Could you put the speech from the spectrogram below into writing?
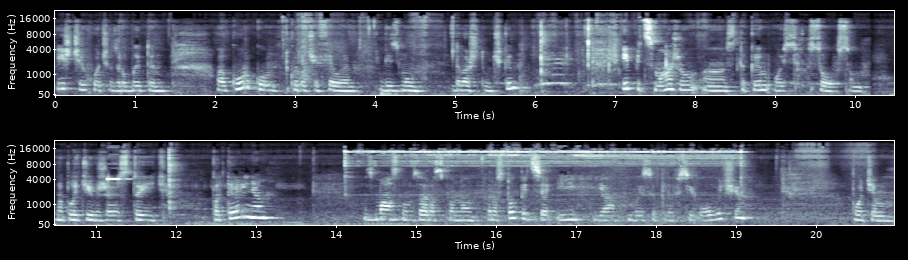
І ще хочу зробити е, курку, куряче філе. Візьму два штучки і підсмажу е, з таким ось соусом. На плиті вже стоїть пательня з маслом. Зараз воно розтопиться і я висиплю всі овочі. Потім,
